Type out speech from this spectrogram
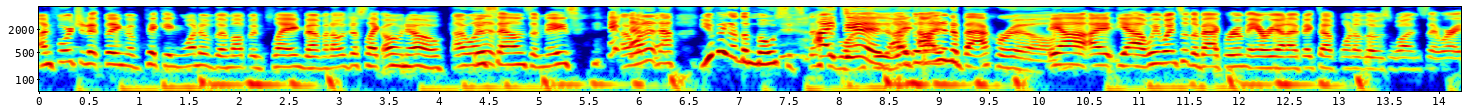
unfortunate thing of picking one of them up and playing them, and I was just like, oh no, I want this it. sounds amazing. I want it now. You picked up the most expensive. I one, did. too, like I- the I- one in the back room. yeah, I yeah, we went to the back room area and I picked up one of those ones that were I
